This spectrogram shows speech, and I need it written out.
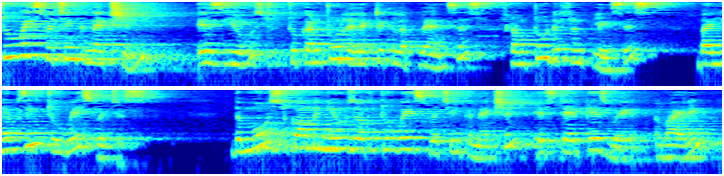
Two-way switching connection is used to control electrical appliances from two different places by using two-way switches. The most common use of two-way switching connection is staircase wiring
